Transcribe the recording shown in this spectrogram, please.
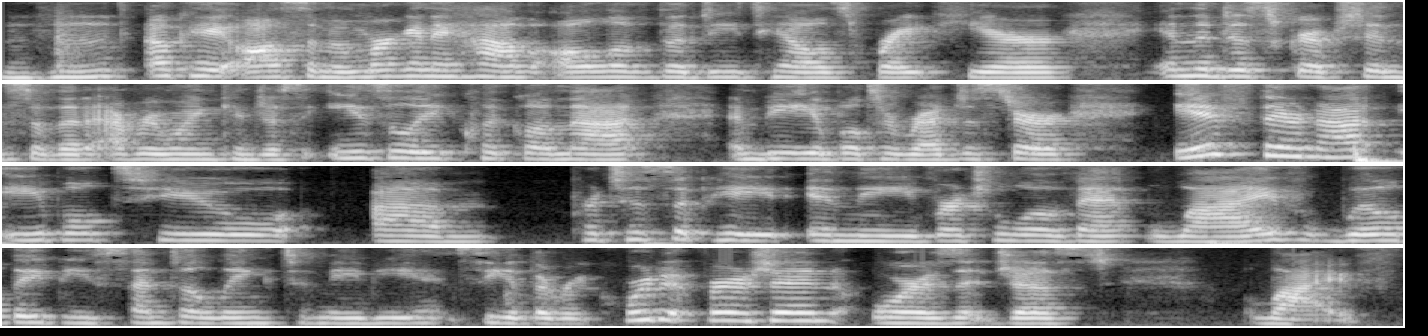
Mm-hmm. Okay, awesome. And we're going to have all of the details right here in the description so that everyone can just easily click on that and be able to register. If they're not able to um, participate in the virtual event live, will they be sent a link to maybe see the recorded version or is it just live?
